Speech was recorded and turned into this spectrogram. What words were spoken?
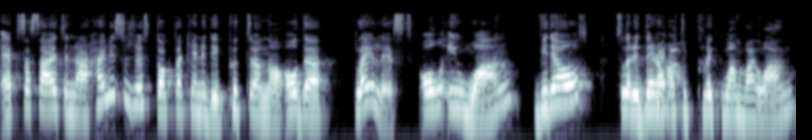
exercise. And I highly suggest Dr. Kennedy put on all the playlists all in one videos so that they don't yeah. have to click one by one.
